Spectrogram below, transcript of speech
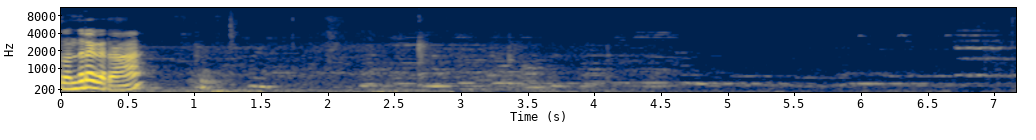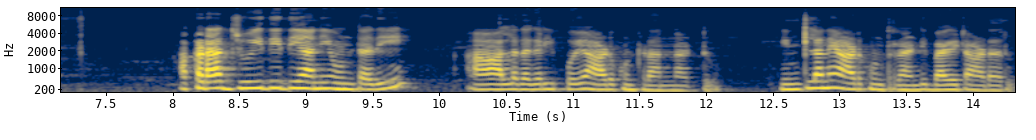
తొందరగా రా. అక్కడ జూయి దీది అని ఉంటుంది. వాళ్ళ దగ్గరికి పోయి ఆడుకుంటాడు అన్నట్టు. ఇంట్లోనే ఆడుకుంటారండి బయట ఆడరు.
